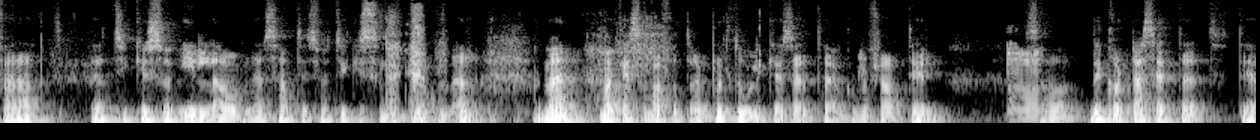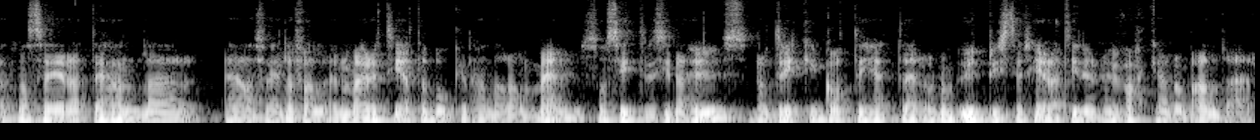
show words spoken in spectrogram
För att jag tycker så illa om den samtidigt som jag tycker så mycket om den. Men man kan sammanfatta den på lite olika sätt har jag kommit fram till. Mm. Så det korta sättet är att man säger att det handlar, eh, alltså i alla fall en majoritet av boken handlar om män som sitter i sina hus, de dricker gottigheter och de utbrister hela tiden hur vackra de andra är.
